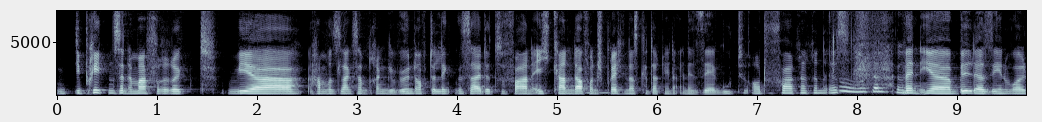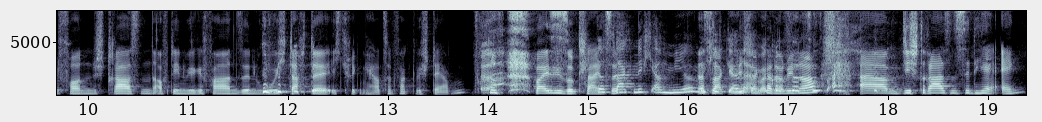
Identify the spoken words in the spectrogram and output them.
die Briten sind immer verrückt. Wir haben uns langsam daran gewöhnt, auf der linken Seite zu fahren. Ich kann davon sprechen, dass Katharina eine sehr gute Autofahrerin ist. Oh, Wenn ihr Bilder sehen wollt von Straßen, auf denen wir gefahren sind, wo ich dachte, ich kriege einen Herzinfarkt, wir sterben, weil sie so klein das sind. Das lag nicht an mir. Das lag nicht an Katharina. Ähm, die Straßen sind hier eng.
